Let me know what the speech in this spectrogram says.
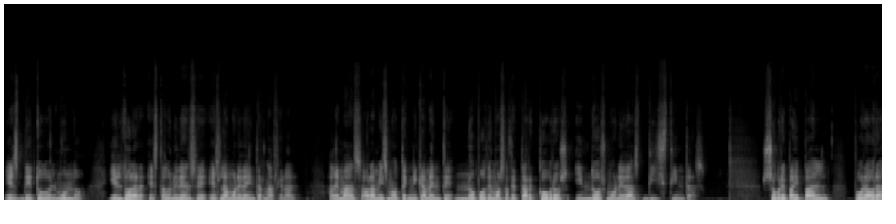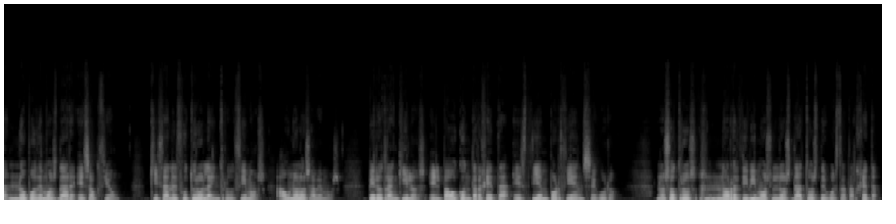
es de todo el mundo y el dólar estadounidense es la moneda internacional. Además, ahora mismo técnicamente no podemos aceptar cobros en dos monedas distintas. Sobre PayPal, por ahora no podemos dar esa opción. Quizá en el futuro la introducimos, aún no lo sabemos. Pero tranquilos, el pago con tarjeta es 100% seguro nosotros no recibimos los datos de vuestra tarjeta,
